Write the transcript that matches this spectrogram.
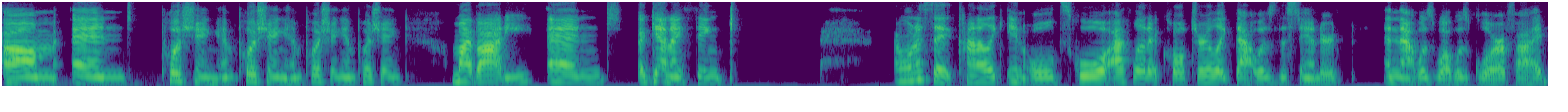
um, and pushing and pushing and pushing and pushing my body. And again i think I want to say kind of like in old school athletic culture, like that was the standard and that was what was glorified.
